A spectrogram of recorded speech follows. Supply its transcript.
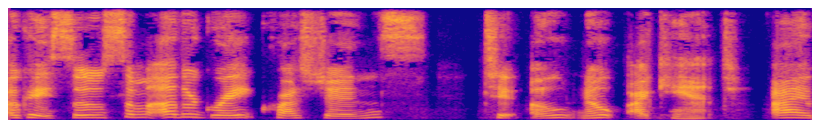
Okay, so some other great questions to oh nope i can't i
